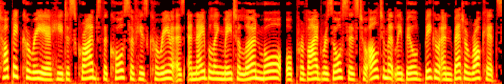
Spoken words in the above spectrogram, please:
Topic career He describes the course of his career as enabling me to learn more, or provide resources to ultimately build bigger and better rockets.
